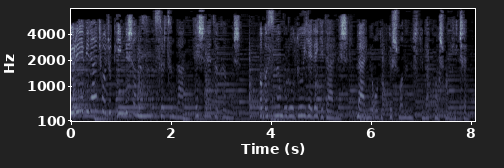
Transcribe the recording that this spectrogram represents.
Yürüyebilen çocuk inmiş anasının sırtından, peşine takılmış. Babasının vurulduğu yere gidermiş, mermi olup düşmanın üstüne koşmak için.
